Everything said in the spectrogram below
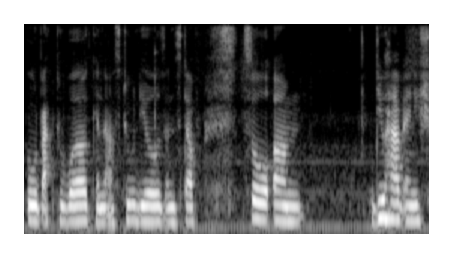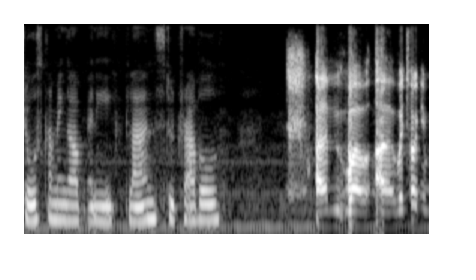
go back to work in our studios and stuff. So, um, do you have any shows coming up? Any plans to travel? Um, well, uh, we're talking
